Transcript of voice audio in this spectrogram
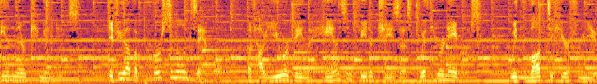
in their communities. If you have a personal example of how you are being the hands and feet of Jesus with your neighbors, we'd love to hear from you.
